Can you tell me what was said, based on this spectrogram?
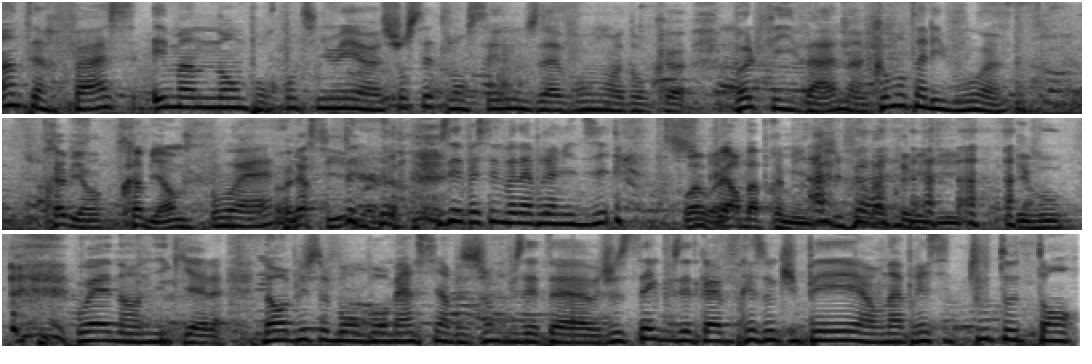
Interface. Et maintenant, pour continuer sur cette lancée, nous avons donc Wolf et Ivan. Comment allez-vous Très bien. Très bien. Ouais. Merci. Vous avez passé une bonne après-midi Superbe après-midi. Superbe après-midi. Et vous Ouais, non, nickel. Non, en plus, bon, vous remercie, hein, parce que je, vous êtes, euh, je sais que vous êtes quand même très occupé. On apprécie tout autant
